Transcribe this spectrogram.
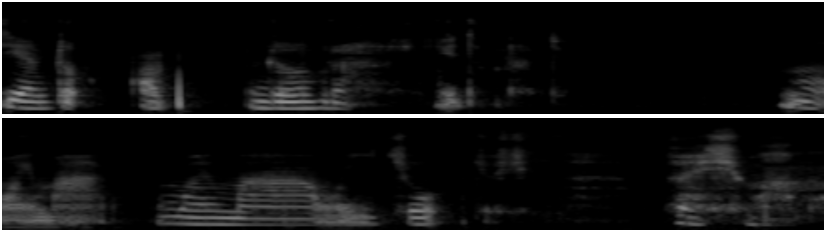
Zjem to. O, dobra, nie dam rady. Mój ma, mój mały ciuciuś. Weź mamo.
